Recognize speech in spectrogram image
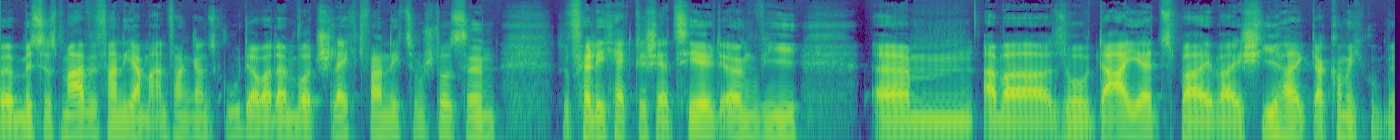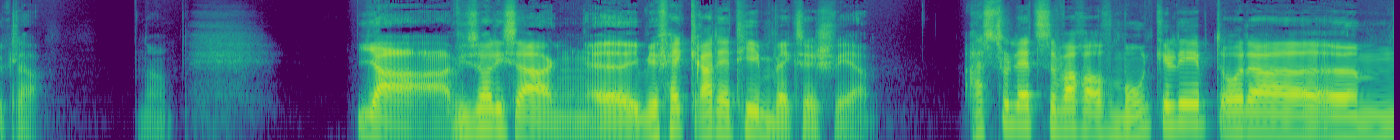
Äh, Mrs. Marvel fand ich am Anfang ganz gut, aber dann wurde es schlecht, fand ich zum Schluss hin. So völlig hektisch erzählt irgendwie. Ähm, aber so da jetzt bei, bei She-Hulk, da komme ich gut mit klar. Ja. Ja, wie soll ich sagen? Äh, mir fällt gerade der Themenwechsel schwer. Hast du letzte Woche auf dem Mond gelebt oder ähm,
